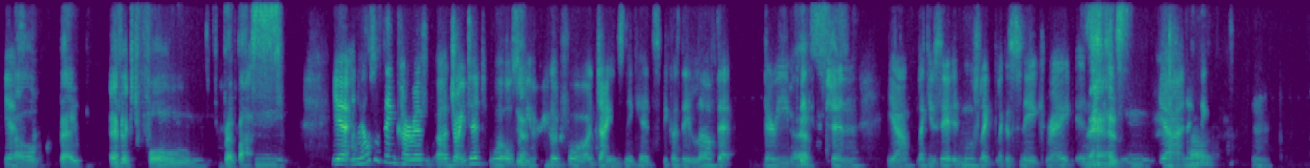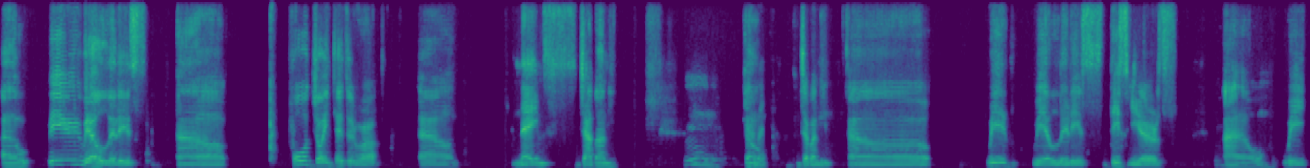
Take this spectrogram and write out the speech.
Yes. uh, very effective for Mm, bread bass. mm. Yeah, and I also think Karev uh, jointed will also Yeah. be very good for giant snakeheads because they love that very big Yes. action. Yeah, like you said, it moves like like a snake, right? And- Yes. Mm. yeah, and I Uh, think mm, Uh, we will release uh, four jointed uh, names Jabami. mm, Mm. Oh, Jabami. Uh, we will release this year's. Mhm. Uh, we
